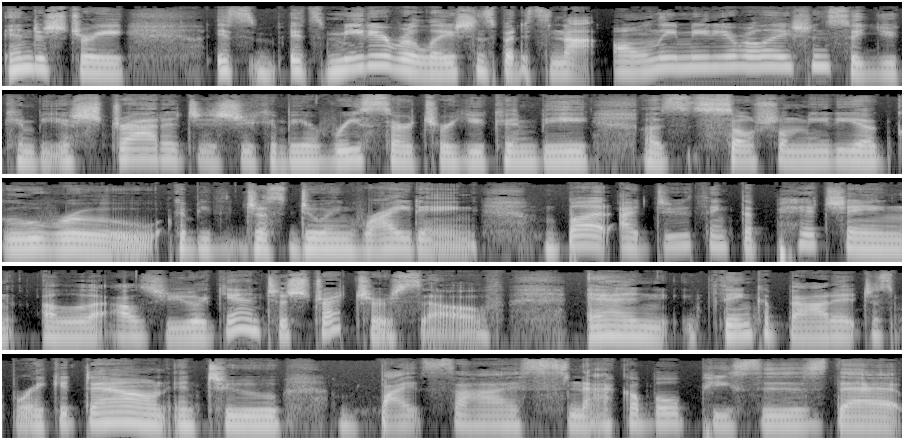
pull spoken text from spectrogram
industry, it's it's media relations, but it's not only media relations. So you can be a strategist, you can be a researcher, you can be a social media guru, could be just doing writing. But I do think the pitching allows you again to stretch yourself and think about it, just break it down into bite-sized snackable pieces that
